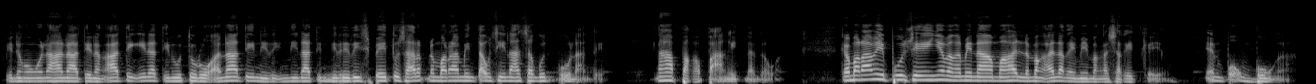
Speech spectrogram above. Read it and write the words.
Pinangungunahan natin ang ating ina, tinuturuan natin, hindi natin nirirespeto sa harap ng maraming taong sinasagot po natin. Napakapangit na gawa. Kaya marami po sa inyo, mga minamahal na mga anak, ay may mga sakit kayo. Yan po ang bunga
